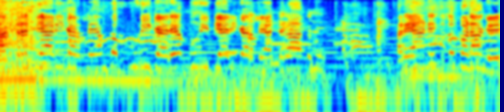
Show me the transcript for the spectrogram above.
ਡਾਕਟਰ ਤਿਆਰੀ ਕਰ ਲਿਆ ਹਮ ਤਾਂ ਪੂਰੀ ਕਹਿ ਰਿਹਾ, ਪੂਰੀ ਤਿਆਰੀ ਕਰ ਲਿਆ ਅੱਜ ਰਾਤ ਨੂੰ। ਹਰਿਆਣੇ ਜਦੋਂ ਪੜਾਂਗੇ।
